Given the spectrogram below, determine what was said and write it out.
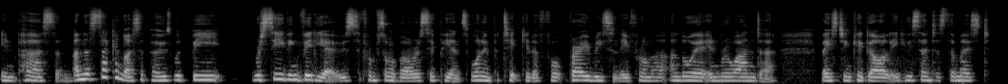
in person. And the second, I suppose, would be receiving videos from some of our recipients, one in particular for very recently from a, a, lawyer in Rwanda based in Kigali who sent us the most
